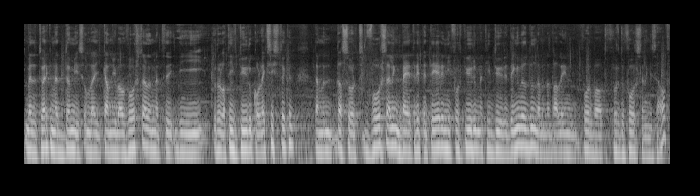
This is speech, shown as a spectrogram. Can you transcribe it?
met het werken met dummies. Omdat je kan je wel voorstellen met die, die relatief dure collectiestukken dat men dat soort voorstelling bij het repeteren niet voortdurend met die dure dingen wil doen, dat men dat alleen voorbouwt voor de voorstelling zelf.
